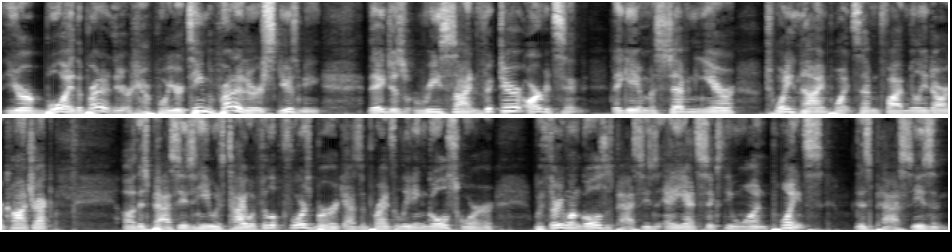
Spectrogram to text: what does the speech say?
Your boy, the Predator, your boy, your team, the Predators, excuse me, they just re-signed Viktor Arvidsson they gave him a seven year, $29.75 million contract. Uh, this past season, he was tied with Filip Forsberg as the Preds' leading goal scorer with 31 goals this past season, and he had 61 points this past season.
